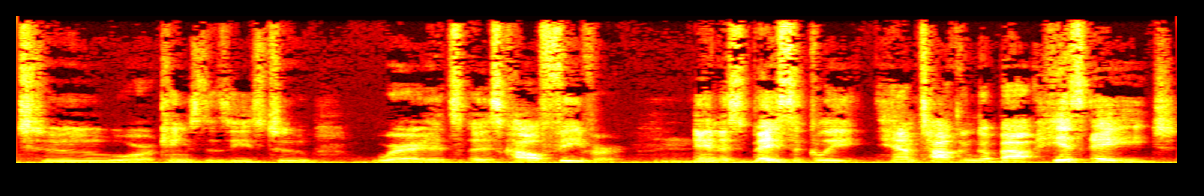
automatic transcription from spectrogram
Two or King's Disease Two, where it's it's called Fever, and it's basically him talking about his age,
